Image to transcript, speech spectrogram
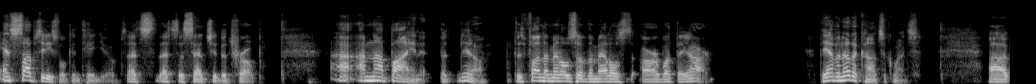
and subsidies will continue. That's that's essentially the trope. I'm not buying it, but you know, the fundamentals of the metals are what they are. They have another consequence. Uh,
